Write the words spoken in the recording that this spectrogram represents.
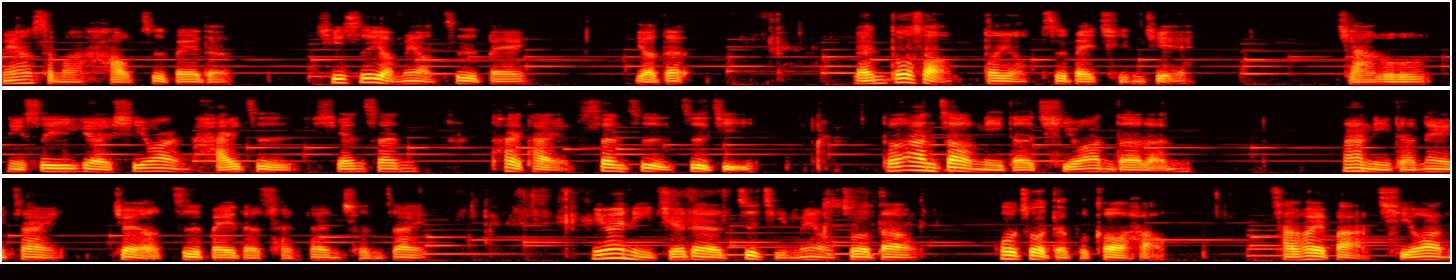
没有什么好自卑的。其实有没有自卑？有的。人多少都有自卑情节。假如你是一个希望孩子、先生、太太，甚至自己都按照你的期望的人，那你的内在就有自卑的成分存在，因为你觉得自己没有做到或做得不够好，才会把期望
